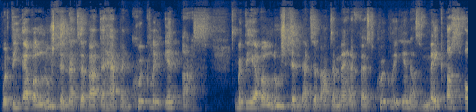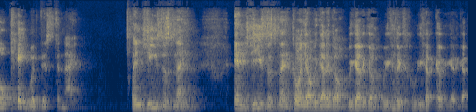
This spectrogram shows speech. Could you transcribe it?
with the evolution that's about to happen quickly in us, with the evolution that's about to manifest quickly in us. Make us okay with this tonight. In Jesus' name. In Jesus' name. Come on, y'all. We gotta go. We gotta go. We gotta go. We gotta go. We gotta go.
